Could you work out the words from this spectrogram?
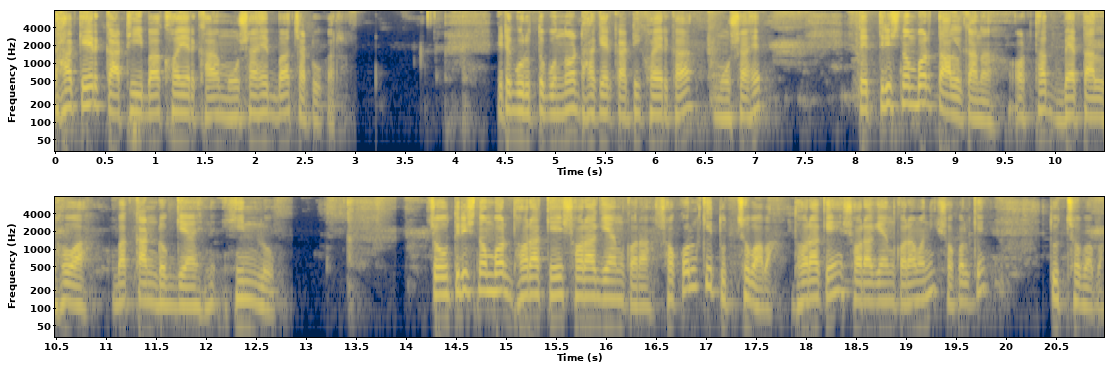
ঢাকের কাঠি বা খয়ের খা মোসাহেব বা চাটুকার। এটা গুরুত্বপূর্ণ, ঢাকের কাঠি খয়ের খা মোসাহেব তেত্রিশ নম্বর তালকানা, অর্থাৎ বেতাল হওয়া বা কাণ্ডজ্ঞাহীন লোক। চৌত্রিশ নম্বর, ধরাকে সরা জ্ঞান করা। সকলকে তুচ্ছ বাবা। ধরাকে সরা জ্ঞান করা মানে সকলকে তুচ্ছ বাবা।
